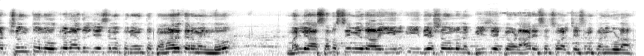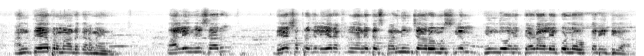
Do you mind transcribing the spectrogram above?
లక్ష్యంతో నువ్వు ఉగ్రవాదులు చేసిన పని ఎంత ప్రమాదకరమైందో మళ్ళీ ఆ సమస్య మీద ఈ ఈ దేశంలో ఉన్న బీజేపీ వాళ్ళు ఆర్ఎస్ఎస్ వాళ్ళు చేసిన పని కూడా అంతే ప్రమాదకరమైంది. వాళ్ళు ఏం చేశారు? దేశ ప్రజలు ఏ రకంగానైతే స్పందించారో ముస్లిం హిందూ అనే తేడా లేకుండా ఒక్క రీతిగా.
